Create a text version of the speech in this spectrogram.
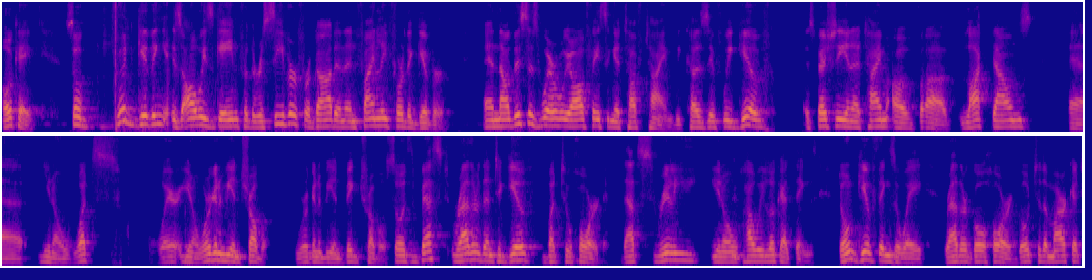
Okay. So good giving is always gain for the receiver, for God, and then finally for the giver. And now this is where we're all facing a tough time because if we give, especially in a time of uh, lockdowns, uh, you know, what's where, you know, we're going to be in trouble. We're going to be in big trouble. So it's best rather than to give, but to hoard. That's really, you know, how we look at things. Don't give things away. Rather go hoard. Go to the market,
